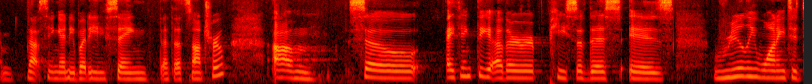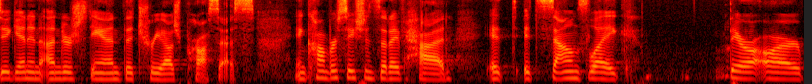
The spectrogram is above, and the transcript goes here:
I'm not seeing anybody saying that that's not true. Um, so I think the other piece of this is really wanting to dig in and understand the triage process. In conversations that I've had, it, it sounds like there are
